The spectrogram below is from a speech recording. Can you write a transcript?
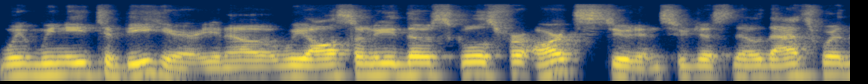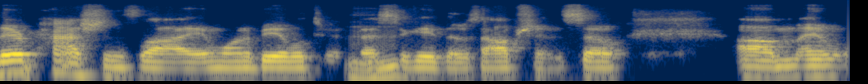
we, we need to be here. You know, we also need those schools for art students who just know that's where their passions lie and want to be able to mm-hmm. investigate mm-hmm. those options. So, um, and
